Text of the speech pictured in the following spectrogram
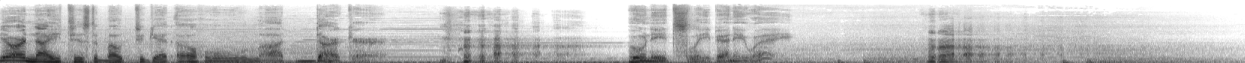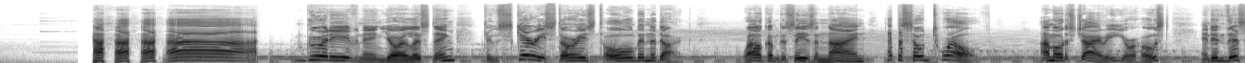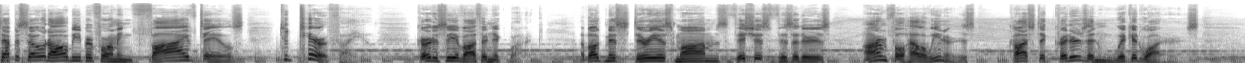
Your night is about to get a whole lot darker. Who needs sleep anyway? Ha ha ha ha! Good evening. You're listening to Scary Stories Told in the Dark. Welcome to Season 9, Episode 12. I'm Otis Jiry, your host, and in this episode, I'll be performing five tales to terrify you, courtesy of author Nick Botic, about mysterious moms, vicious visitors, harmful Halloweeners, caustic critters, and wicked waters.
